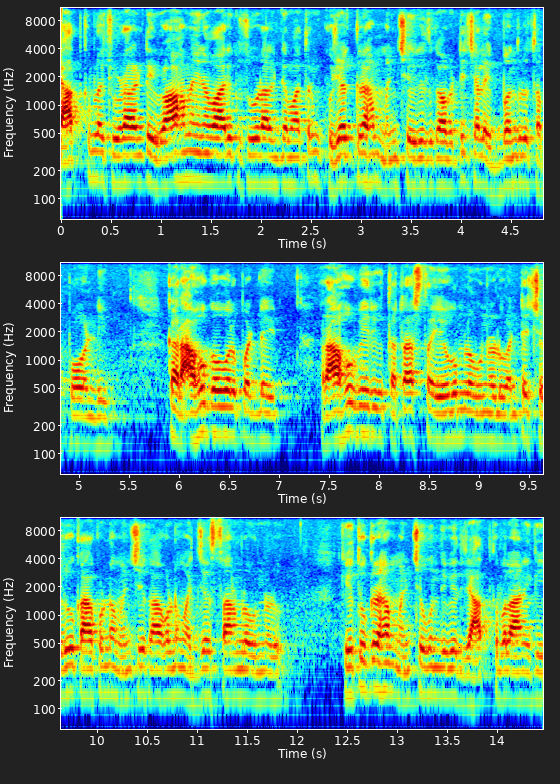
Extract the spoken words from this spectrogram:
జాతకంలో చూడాలంటే వివాహమైన వారికి చూడాలంటే మాత్రం కుజగ్రహం మంచి లేదు కాబట్టి చాలా ఇబ్బందులు తప్పవండి. ఇంకా రాహు గవ్వలు పడ్డాయి. రాహు వీరికి తటస్థ యోగంలో ఉన్నాడు. అంటే చెడు కాకుండా మంచి కాకుండా మధ్యస్థానంలో ఉన్నాడు. కేతుగ్రహం మంచిగా ఉంది వీరి జాతక బలానికి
